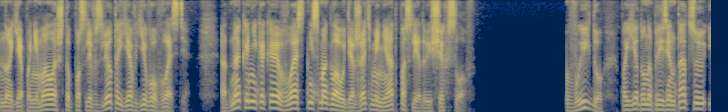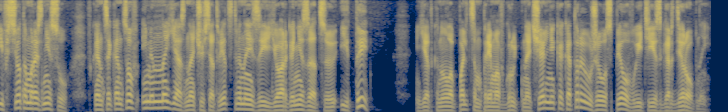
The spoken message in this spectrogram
Но я понимала, что после взлета я в его власти. Однако никакая власть не смогла удержать меня от последующих слов. Выйду, поеду на презентацию и все там разнесу. В конце концов, именно я значусь ответственной за ее организацию, и ты... Я ткнула пальцем прямо в грудь начальника, который уже успел выйти из гардеробной.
